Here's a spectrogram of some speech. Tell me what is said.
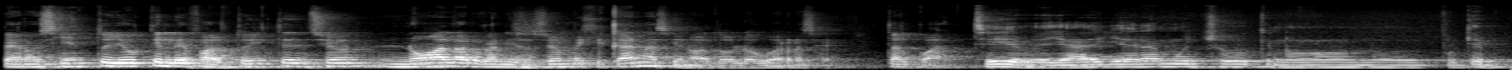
pero siento yo que le faltó intención no a la organización mexicana, sino al WRC, tal cual. Sí, ya, ya era mucho que no, no, porque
